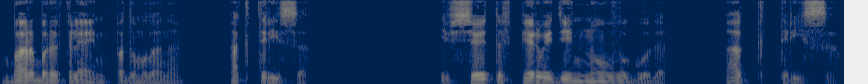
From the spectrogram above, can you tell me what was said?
«Барбара Кляйн», — подумала она, — «актриса». И все это в первый день Нового года. Актриса.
